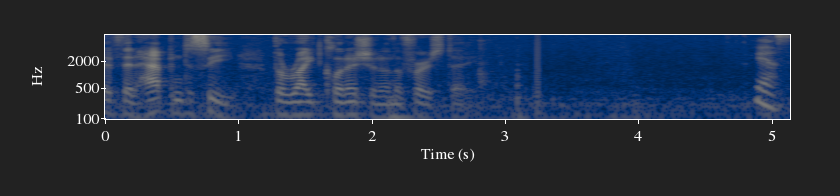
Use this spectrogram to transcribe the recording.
if they'd happened to see the right clinician on the first day. Yes.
